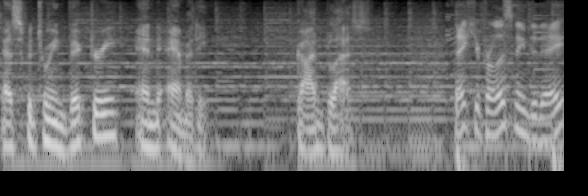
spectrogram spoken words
That's between Victory and Amity. God bless. Thank you for listening today.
